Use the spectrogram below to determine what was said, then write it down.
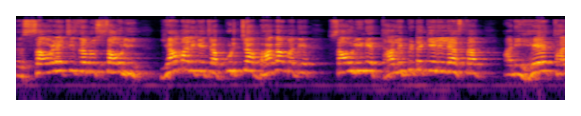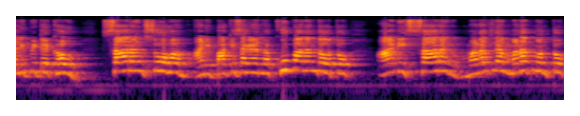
तर सावळ्याची जणू सावली या मालिकेच्या पुढच्या भागामध्ये सावलीने थालीपीठ केलेले असतात आणि हे थालीपीठ खाऊन सारंग सोहम आणि बाकी सगळ्यांना खूप आनंद होतो आणि सारंग मनातल्या मनात म्हणतो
